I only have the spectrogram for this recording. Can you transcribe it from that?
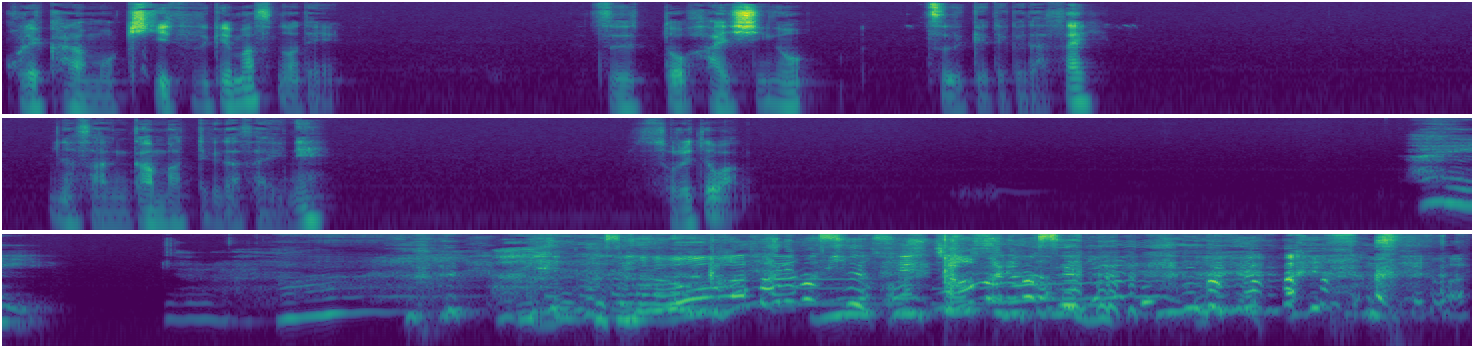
これからも聞き続けますので、ずっと配信を続けてください。皆さん頑張ってくださいね。それでは。はい。あ みんなみんな成長するために。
